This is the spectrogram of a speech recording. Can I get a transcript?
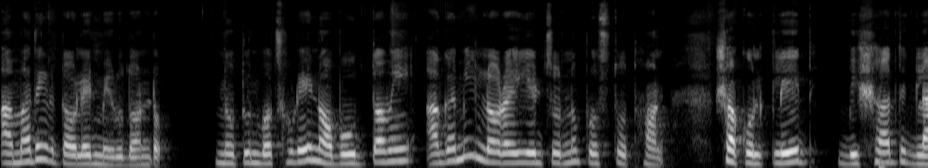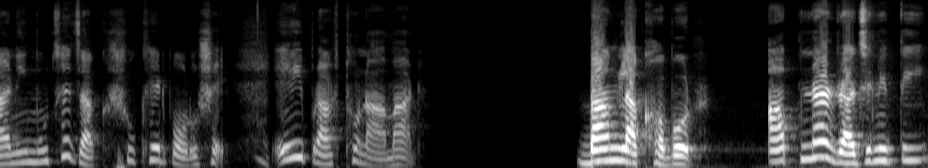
আমাদের দলের মেরুদণ্ড। নতুন বছরে নব উদ্যমে আগামী লড়াইয়ের জন্য প্রস্তুত হন। সকল ক্লেদ, বিষাদ, গ্লানি মুছে যাক সুখের পরশে। এই প্রার্থনা আমার। বাংলা খবর, আপনার রাজনীতি,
